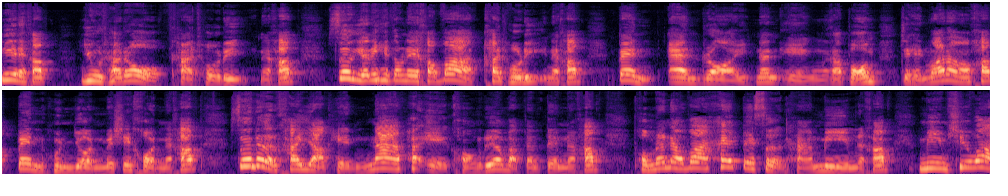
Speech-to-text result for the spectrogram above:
นี่เลยครับยูทาโร่คาโทรินะครับซึ่งอย่างที่เห็นตรงนี้ครับว่าคาโทรินะครับเป็น Android นั่นเองนะครับผมจะเห็นว่าเราครับเป็นหุ่นยนต์ไม่ใช่คนนะครับซึ่งถ้าเกิดใครอยากเห็นหน้าพระเอกของเรื่องแบบเต็มๆนะครับผมแนะนำว่าให้ไปเสิร์ชหามีมนะครับมีมชื่อว่า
